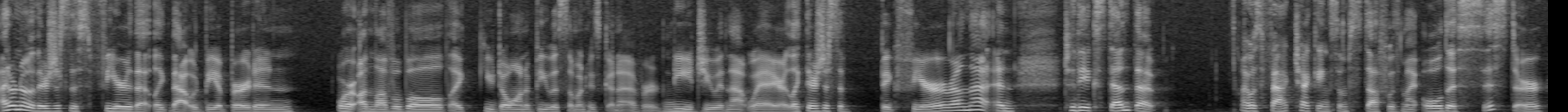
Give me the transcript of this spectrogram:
I don't know there's just this fear that like that would be a burden or unlovable like you don't want to be with someone who's going to ever need you in that way or like there's just a big fear around that. And to the extent that I was fact checking some stuff with my oldest sister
